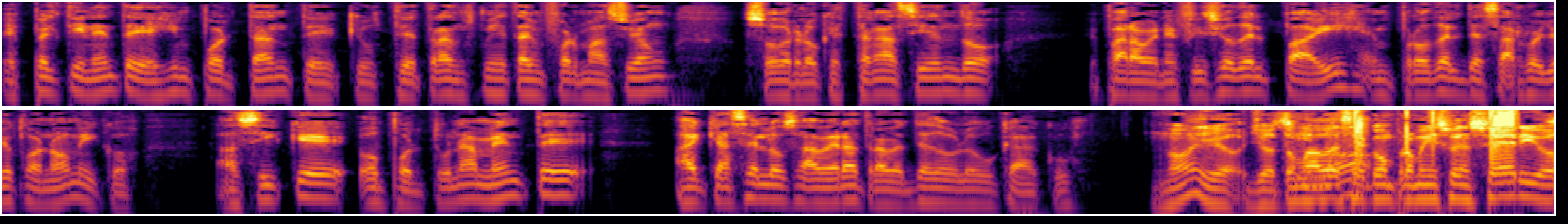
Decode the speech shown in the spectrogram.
Es pertinente y es importante que usted transmita información sobre lo que están haciendo para beneficio del país en pro del desarrollo económico. Así que oportunamente hay que hacerlo saber a través de WKQ. No, yo, yo he tomado ese compromiso en serio,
